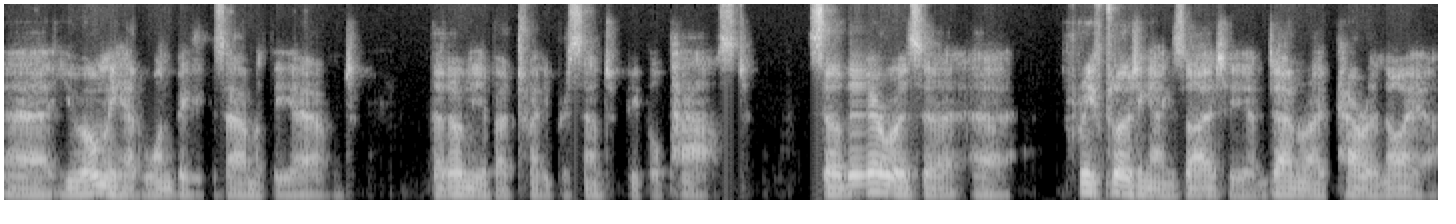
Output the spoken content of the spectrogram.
Uh, you only had one big exam at the end that only about 20% of people passed. So there was a free floating anxiety and downright paranoia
